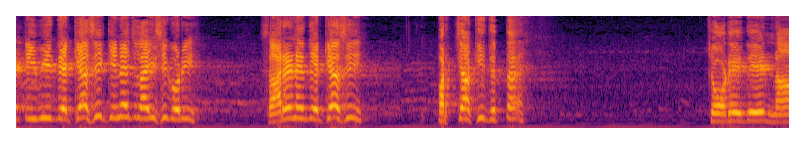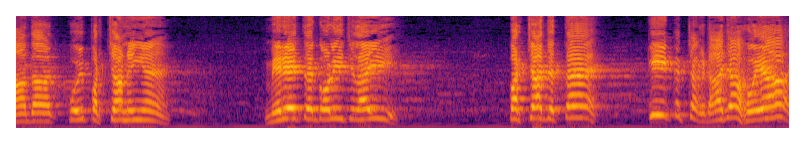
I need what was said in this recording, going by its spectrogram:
ਟੀਵੀ ਦੇਖਿਆ ਸੀ? ਕਿਨੇ ਚਲਾਈ ਸੀ ਗੋਰੀ? ਸਾਰਿਆਂ ਨੇ ਦੇਖਿਆ ਸੀ। ਪਰਚਾ ਕੀ ਦਿੱਤਾ ਚੌੜੇ ਦੇ ਨਾਂ ਦਾ ਕੋਈ ਪਰਚਾ ਨਹੀਂ ਹੈ। ਮੇਰੇ ਤੇ ਗੋਲੀ ਚਲਾਈ। ਪਰਚਾ ਦਿੱਤਾ ਕਿ ਇੱਕ ਝਗੜਾ ਜਾ ਹੋਇਆ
